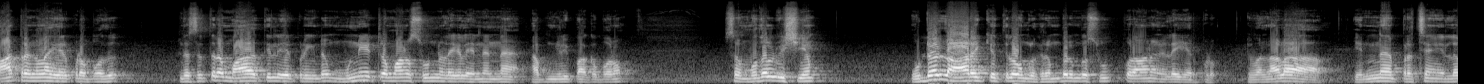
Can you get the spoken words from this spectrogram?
மாற்றங்கள்லாம் ஏற்பட போகுது? இந்த சித்திரை மாதத்தில் ஏற்படுகின்ற முன்னேற்றமான சூழ்நிலைகள் என்னென்ன? அப்படின்னு சொல்லி பார்க்க போகிறோம் ஸோ முதல் விஷயம் உடல் ஆரோக்கியத்தில் உங்களுக்கு ரொம்ப ரொம்ப சூப்பரான நிலை ஏற்படும். இவ்வளோ நாளாக என்ன பிரச்சனை இல்லை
